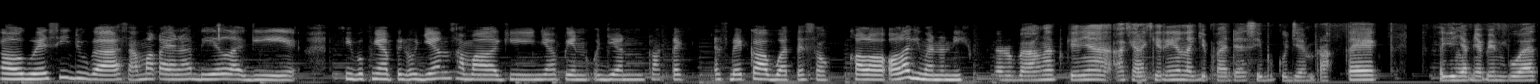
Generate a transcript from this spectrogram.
Kalau gue sih juga sama kayak Nabil, lagi sibuk nyiapin ujian sama lagi nyiapin ujian praktek SBK buat besok. Kalau Ola gimana nih? Bener banget, kayaknya akhir-akhir ini lagi pada sibuk ujian praktek, lagi nyiap-nyiapin buat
